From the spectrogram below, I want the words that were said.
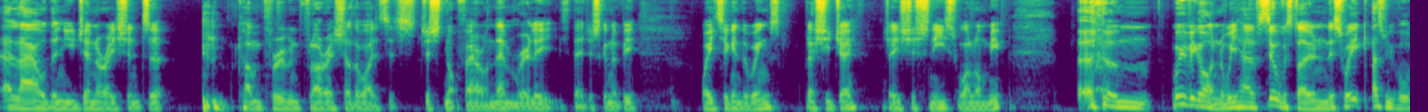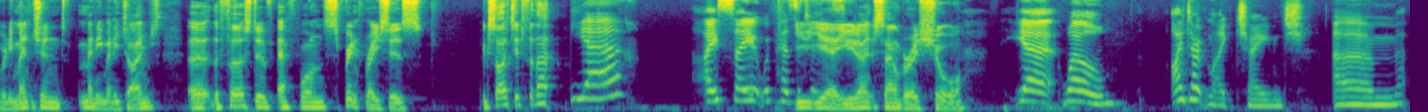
allow the new generation to come through and flourish. Otherwise, it's just not fair on them, really. They're just going to be waiting in the wings. Bless you, Jay. Jay's just sneezed while on mute. Um, moving on, we have Silverstone this week, as we've already mentioned many, many times. Uh, the first of F1 sprint races. Excited for that? Yeah. I say it with You, yeah, you don't sound very sure. Yeah, well, I don't like change. Um,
